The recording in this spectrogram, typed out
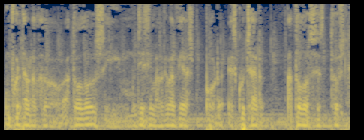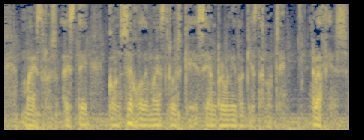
Un fuerte abrazo a todos y muchísimas gracias por escuchar a todos estos maestros, a este consejo de maestros que se han reunido aquí esta noche. Gracias.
